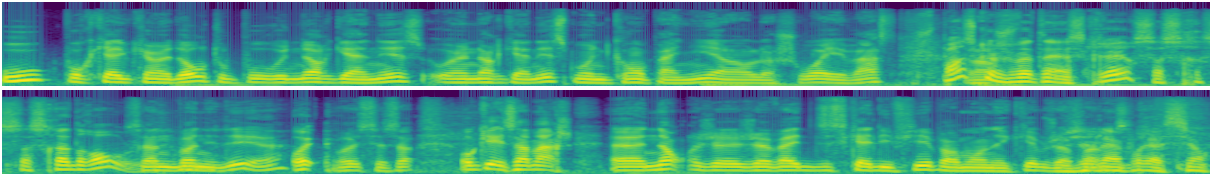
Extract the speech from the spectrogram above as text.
ou pour quelqu'un d'autre ou pour une organisme ou un organisme ou une compagnie. Alors, le choix est vaste. Je pense que je vais t'inscrire. Ça serait, ça serait drôle. C'est une bonne idée, hein? Oui. c'est ça. OK, ça marche. Non, je, je vais être disqualifié par mon équipe, je J'ai l'impression.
